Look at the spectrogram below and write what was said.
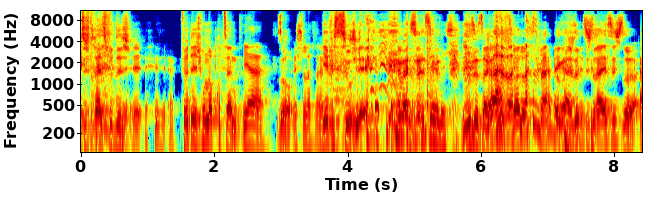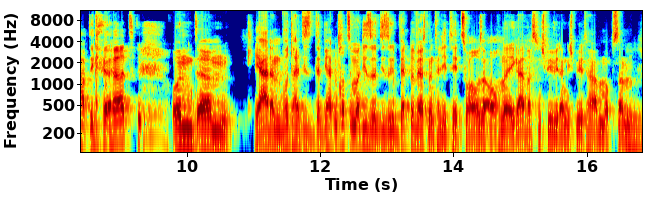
70, 30 für dich. Für dich 100 Prozent. ja So. ich lasse Gebe ich zu. Was willst du? Willst jetzt sagen, Lass- 80, lass mir einfach Egal, mal 70, 30, so, habt ihr gehört. Und ähm, ja, dann wurde halt diese, wir hatten trotzdem immer diese, diese Wettbewerbsmentalität zu Hause auch, ne? Egal was für ein Spiel wir dann gespielt haben, ob es dann Hm.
